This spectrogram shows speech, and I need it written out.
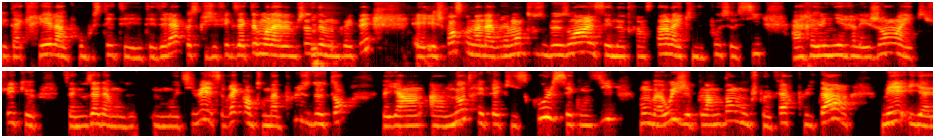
que tu as créé là pour booster tes, tes élèves parce que j'ai fait exactement la même chose de mon côté. Et, je pense qu'on en a vraiment tous besoin et c'est notre instinct là qui nous pousse aussi à réunir les gens et qui fait que ça nous aide à nous motiver. Et c'est vrai que quand on a plus de temps, il y a un, autre effet qui se coule, c'est qu'on se dit, bon, bah oui, j'ai plein de temps, donc je peux le faire plus tard, mais il y a,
